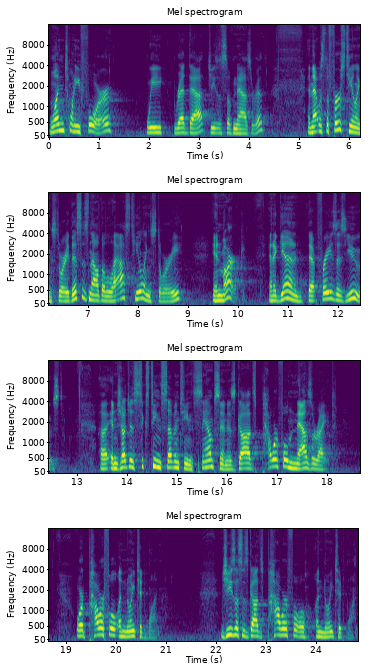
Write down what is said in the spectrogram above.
124, we read that, Jesus of Nazareth. And that was the first healing story. This is now the last healing story in Mark. And again, that phrase is used. Uh, in Judges 16 17, Samson is God's powerful Nazarite or powerful anointed one. Jesus is God's powerful anointed one.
